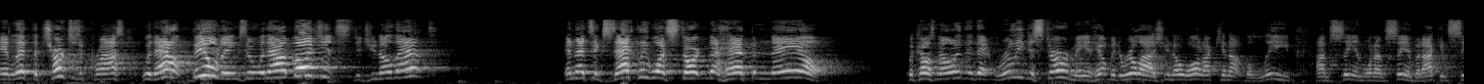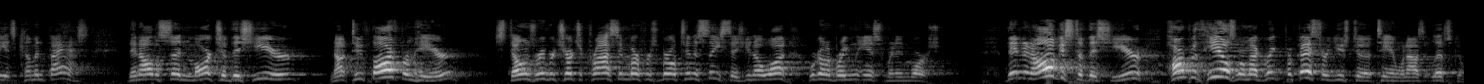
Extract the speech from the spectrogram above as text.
and left the churches of Christ without buildings and without budgets. Did you know that? And that's exactly what's starting to happen now. Because not only did that really disturb me and help me to realize, you know what, I cannot believe I'm seeing what I'm seeing, but I can see it's coming fast. Then all of a sudden, March of this year, not too far from here, Stones River Church of Christ in Murfreesboro, Tennessee says, you know what? We're going to bring the instrument in worship. Then in August of this year, Harpeth Hills, where my Greek professor used to attend when I was at Lipscomb,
